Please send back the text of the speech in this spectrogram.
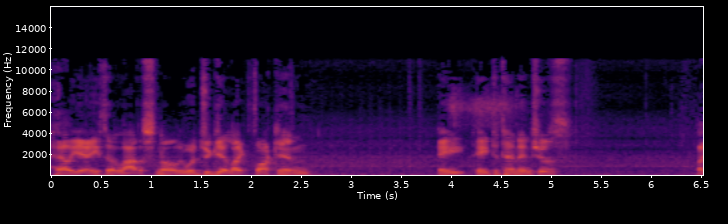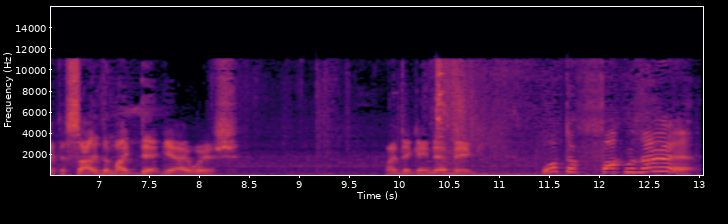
Hell yeah, he said a lot of snow. What'd you get, like fucking eight, eight to ten inches? Like the size of my dick? Yeah, I wish. My dick ain't that big. What the fuck was that?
